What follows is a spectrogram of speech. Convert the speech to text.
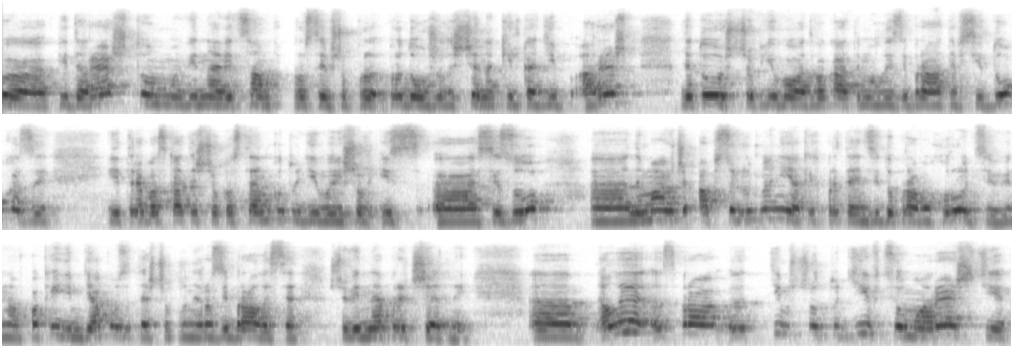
е, під арештом, він навіть сам просив, щоб про- продовжили ще на кілька діб арешт для того, щоб його адвокати могли зібрати всі докази. І треба сказати, що Костенко тоді вийшов із е, СІЗО, е, не маючи абсолютно ніяких претензій до правоохоронців. Він навпаки їм дякував за те, що вони розібралися, що він не причетний. Але справа тим, що тоді в цьому арешті е,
